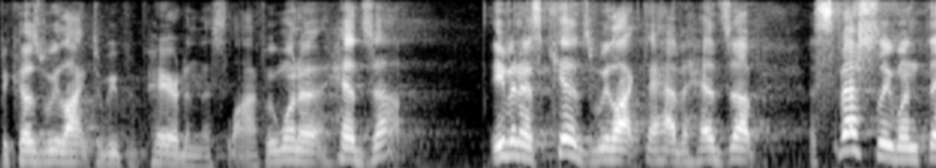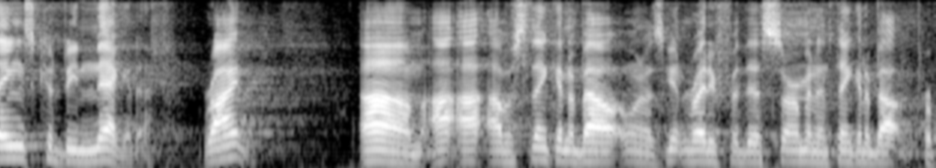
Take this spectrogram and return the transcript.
because we like to be prepared in this life. We want a heads up. Even as kids, we like to have a heads up especially when things could be negative, right? Um, I, I, was thinking about when I was getting ready for this sermon and thinking about pre-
